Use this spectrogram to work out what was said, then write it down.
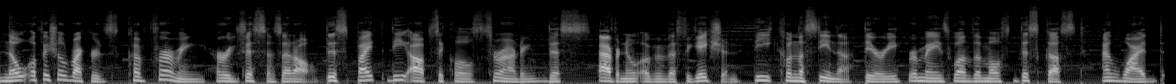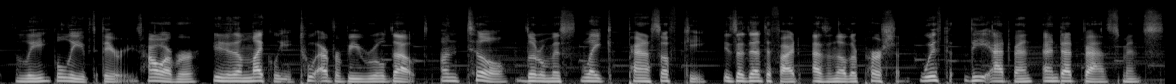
no official records confirming her existence at all. Despite the obstacles surrounding this avenue of investigation, the Konastina theory remains one of the most discussed and widely believed theories. However, it is unlikely to ever be ruled out until Little Miss Lake Panasoffkee is identified as another person. With the advent and advancements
